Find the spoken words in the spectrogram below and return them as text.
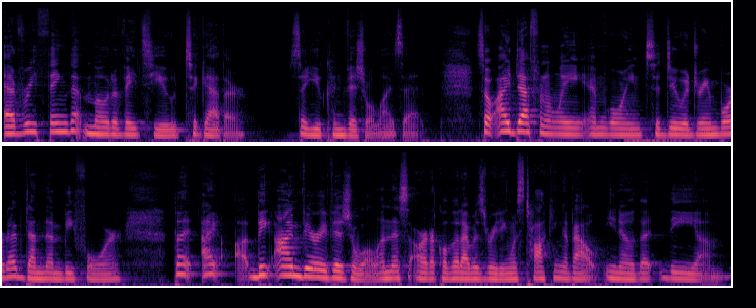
everything that motivates you together so you can visualize it. So I definitely am going to do a dream board. I've done them before, but I uh, I'm very visual. And this article that I was reading was talking about you know the the um,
